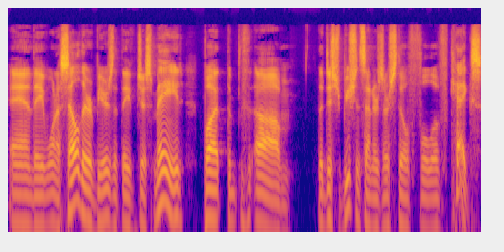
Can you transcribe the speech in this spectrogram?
and they want to sell their beers that they've just made, but the um, the distribution centers are still full of kegs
